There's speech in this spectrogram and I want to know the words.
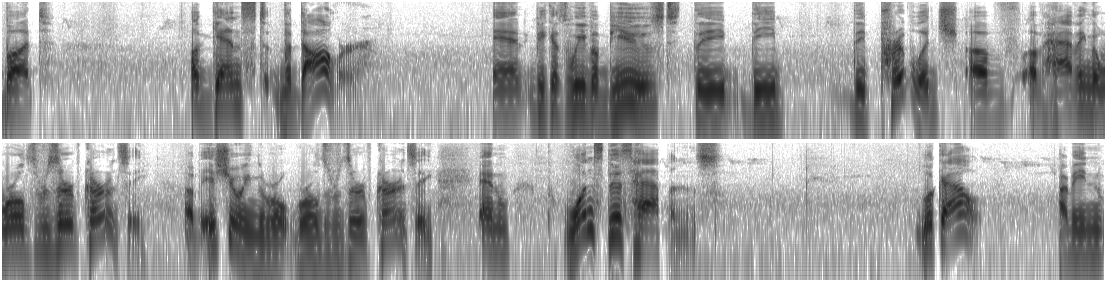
but against the dollar. And because we've abused the, the, the privilege of, of having the world's reserve currency, of issuing the world's reserve currency. And once this happens, look out. I mean,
